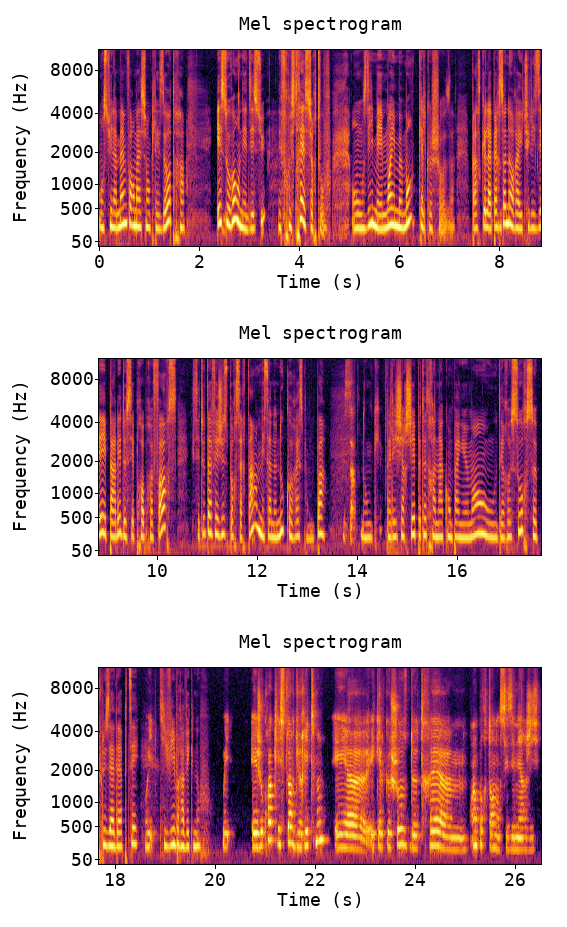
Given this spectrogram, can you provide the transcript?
on suit la même formation que les autres. Et souvent, on est déçu, et frustré surtout. On se dit, mais moi, il me manque quelque chose. Parce que la personne aura utilisé et parlé de ses propres forces. C'est tout à fait juste pour certains, mais ça ne nous correspond pas. Ça. Donc, d'aller chercher peut-être un accompagnement ou des ressources plus adaptées qui vibrent avec nous. Et je crois que l'histoire du rythme est, euh, quelque chose de très euh, important dans ces énergies.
